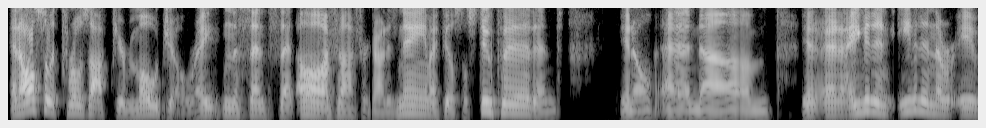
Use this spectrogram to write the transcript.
and also it throws off your mojo, right? In the sense that oh I, I forgot his name, I feel so stupid, and you know and um and even in even in the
